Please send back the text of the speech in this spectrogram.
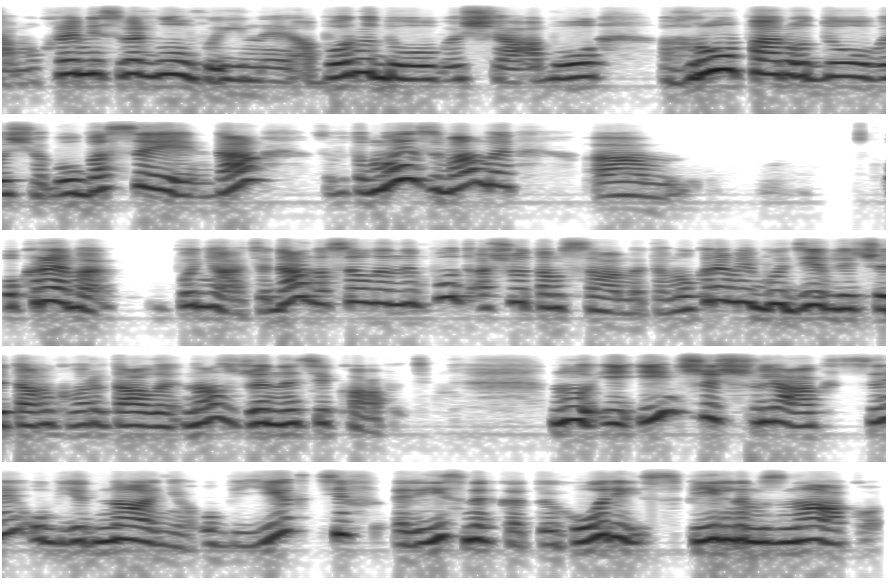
там окремі свердловини, або родовища, або група родовищ, або басейн. Да? Тобто ми з вами а, окреме поняття, да? населений пункт, а що там саме? Там Окремі будівлі чи там квартали нас вже не цікавить. Ну і інший шлях це об'єднання об'єктів різних категорій спільним знаком.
